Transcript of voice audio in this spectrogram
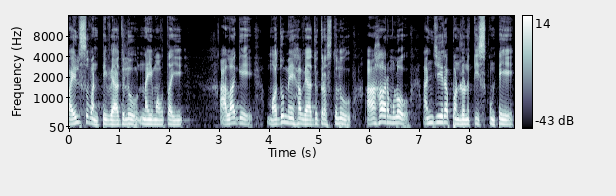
పైల్స్ వంటి వ్యాధులు నయమవుతాయి. అలాగే మధుమేహ వ్యాధిగ్రస్తులు ఆహారంలో అంజీర పండ్లను తీసుకుంటే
